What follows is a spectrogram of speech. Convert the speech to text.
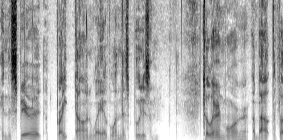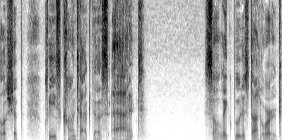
in the spirit of Bright Dawn Way of Oneness Buddhism. To learn more about the fellowship, please contact us at saltlakebuddhist.org.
